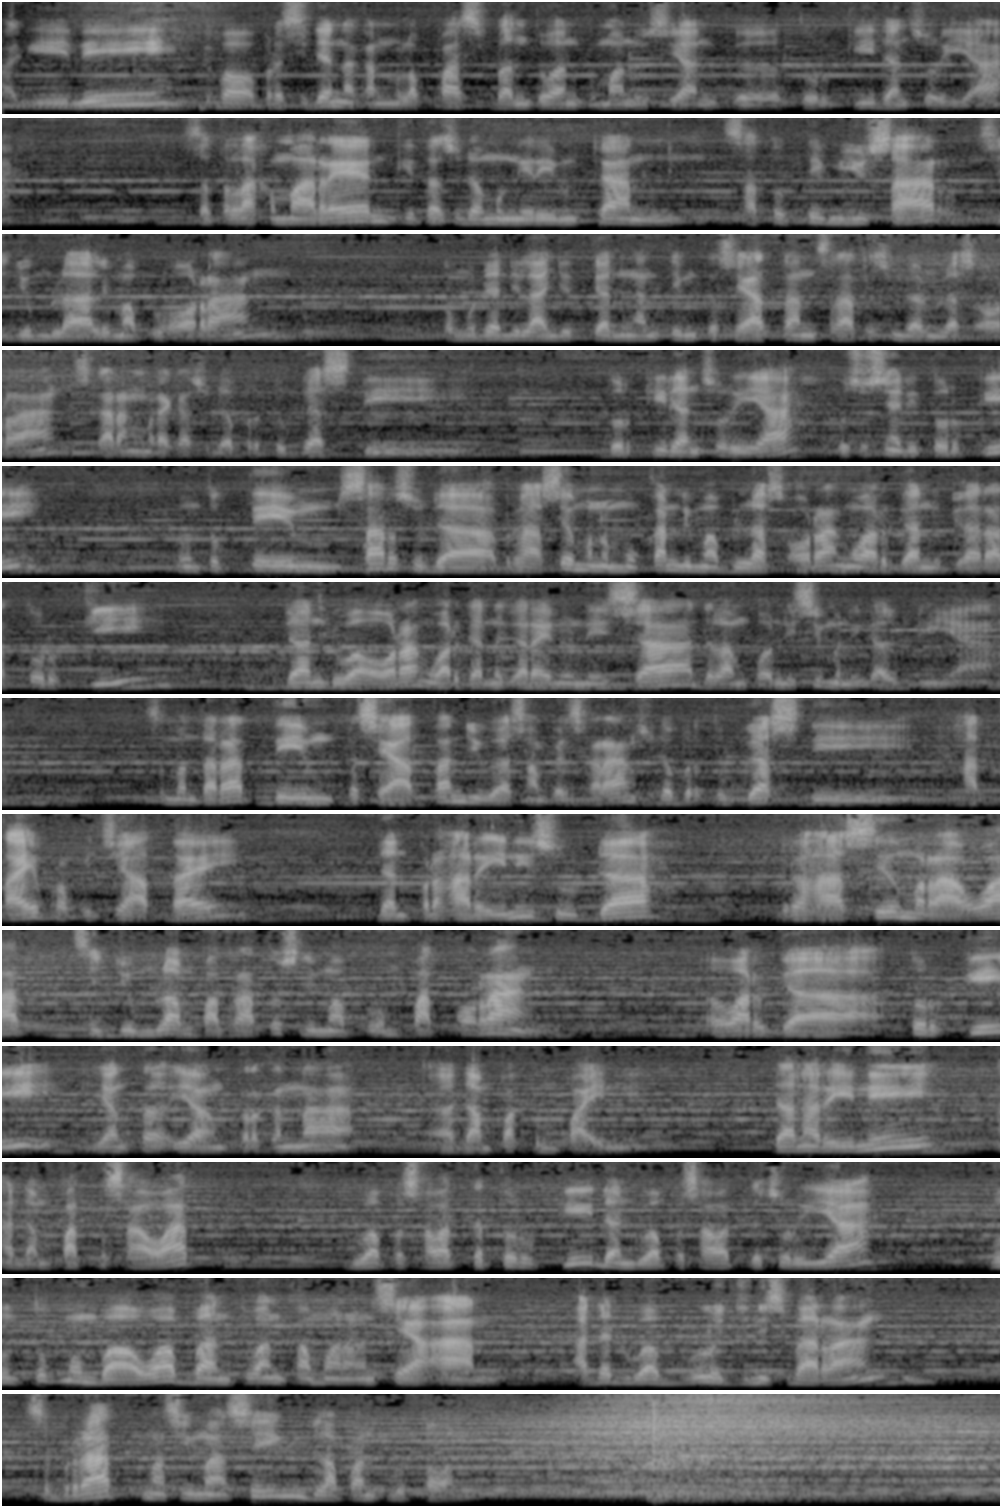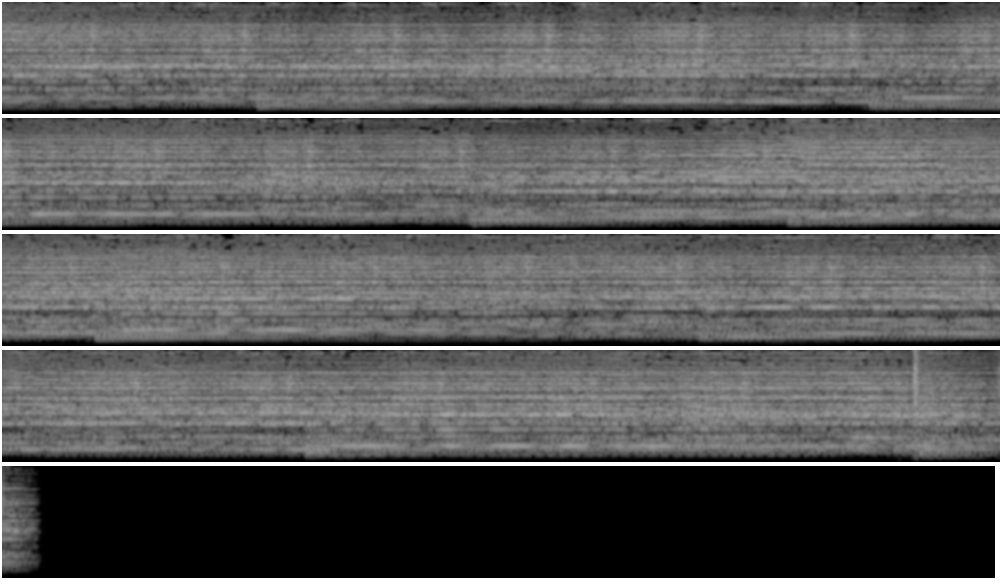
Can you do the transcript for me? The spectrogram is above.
Pagi ini Bapak Presiden akan melepas bantuan kemanusiaan ke Turki dan Suriah. Setelah kemarin kita sudah mengirimkan satu tim Yusar sejumlah 50 orang, kemudian dilanjutkan dengan tim kesehatan 119 orang. Sekarang mereka sudah bertugas di Turki dan Suriah, khususnya di Turki. Untuk tim SAR sudah berhasil menemukan 15 orang warga negara Turki dan dua orang warga negara Indonesia dalam kondisi meninggal dunia. Sementara tim kesehatan juga sampai sekarang sudah bertugas di Hatay, Provinsi Hatay, dan per hari ini sudah berhasil merawat sejumlah 454 orang eh, warga Turki yang te, yang terkena eh, dampak gempa ini. Dan hari ini ada empat pesawat, dua pesawat ke Turki dan dua pesawat ke Suriah untuk membawa bantuan kemanusiaan. Ada 20 jenis barang seberat masing-masing 80 ton.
